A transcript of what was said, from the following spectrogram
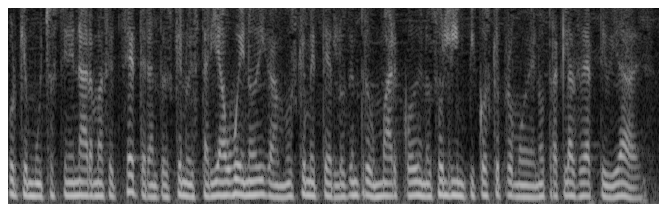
porque muchos tienen armas, etcétera. Entonces que no estaría bueno, digamos, que meterlos dentro de un marco de unos olímpicos que promueven otra clase de actividades.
